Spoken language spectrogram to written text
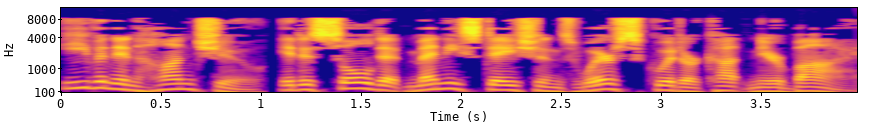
Even in Honshu, it is sold at many stations where squid are caught nearby.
